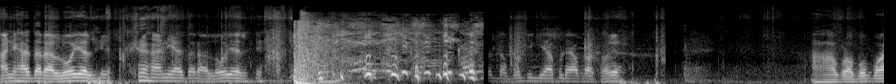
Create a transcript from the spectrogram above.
આની હાથારા લોયલ છે. આની હાથારા લોયલ છે. પહોંચી ગયા આપણે આપણા ઘરે. હા, આપણા પપ્પા.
